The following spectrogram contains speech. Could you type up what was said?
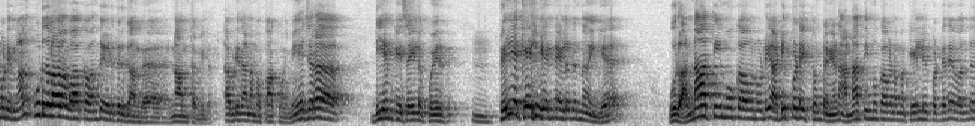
முடியலனாலும் கூடுதலான வாக்கை வந்து எடுத்திருக்காங்க நாம் தமிழர். அப்படி தான் நம்ம பார்க்க முடியும் மேஜராக டிஎம்கே சைடில் போயிருக்கு. பெரிய கேள்வி என்ன எழுதுனா இங்க ஒரு அதிமுகவினுடைய அடிப்படை தொண்டன். ஏன்னா அதிமுகவை நம்ம கேள்விப்பட்டதே வந்து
